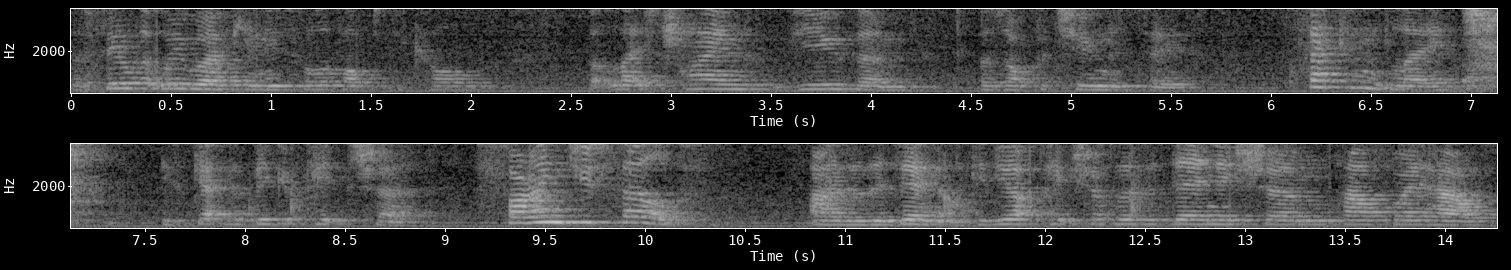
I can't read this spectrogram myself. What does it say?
The field that we work in is full of obstacles, but let's try and view them as opportunities. Secondly, is get the bigger picture. Find yourself either the Dan I'll give you that picture of the, the Danish um, halfway house,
